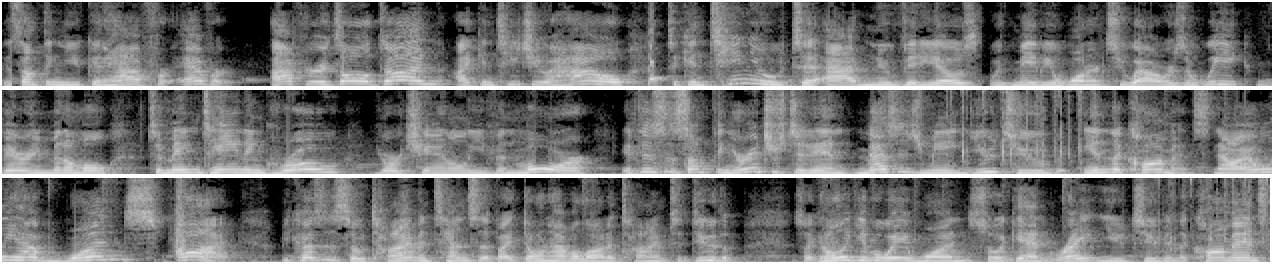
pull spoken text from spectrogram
It's something you could have forever. After it's all done, I can teach you how to continue to add new videos with maybe one or two hours a week, very minimal, to maintain and grow your channel even more. If this is something you're interested in, message me YouTube in the comments. Now, I only have one spot because it's so time intensive, I don't have a lot of time to do them. So I can only give away one. So again, write YouTube in the comments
